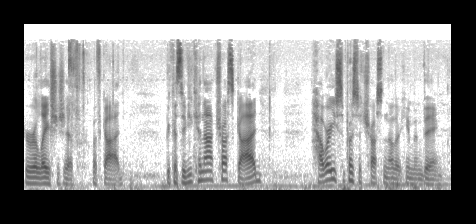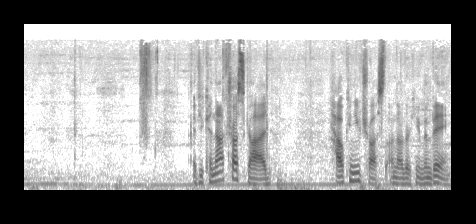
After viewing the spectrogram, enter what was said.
your relationship with God. Because if you cannot trust God, how are you supposed to trust another human being? If you cannot trust God, how can you trust another human being?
